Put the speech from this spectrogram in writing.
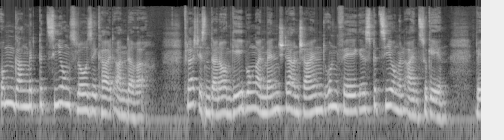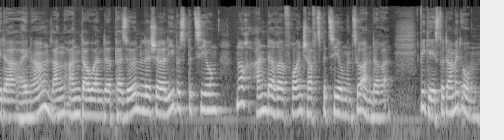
Umgang mit Beziehungslosigkeit anderer. Vielleicht ist in deiner Umgebung ein Mensch, der anscheinend unfähig ist, Beziehungen einzugehen. Weder eine lang andauernde persönliche Liebesbeziehung noch andere Freundschaftsbeziehungen zu anderen. Wie gehst du damit um?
